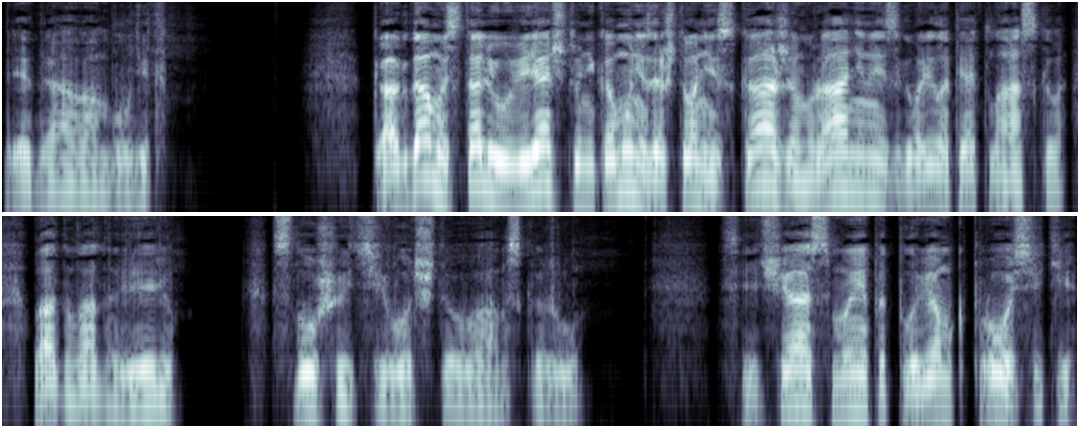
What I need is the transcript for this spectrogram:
беда вам будет. Когда мы стали уверять, что никому ни за что не скажем, раненый заговорил опять ласково. Ладно, ладно, верю. Слушайте, вот что вам скажу. Сейчас мы подплывем к просеке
